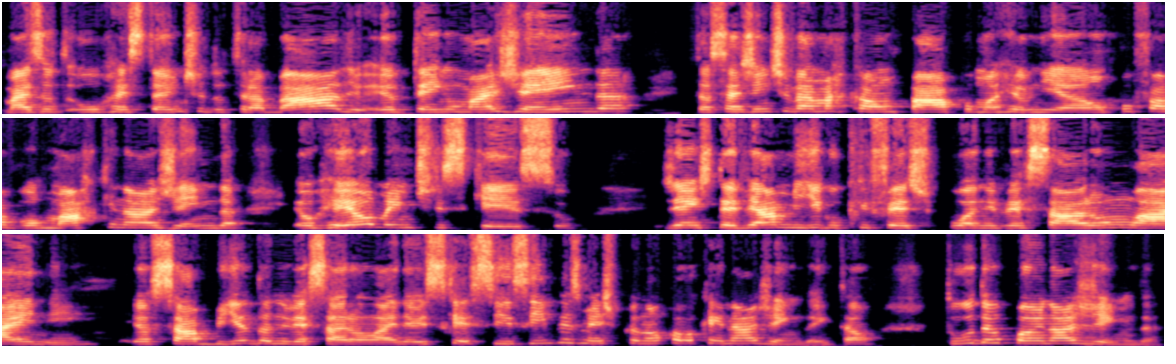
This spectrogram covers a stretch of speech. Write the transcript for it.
mas o, o restante do trabalho, eu tenho uma agenda. Então, se a gente vai marcar um papo, uma reunião, por favor, marque na agenda. Eu realmente esqueço. Gente, teve amigo que fez, tipo, aniversário online. Eu sabia do aniversário online, eu esqueci simplesmente porque eu não coloquei na agenda. Então, tudo eu ponho na agenda.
